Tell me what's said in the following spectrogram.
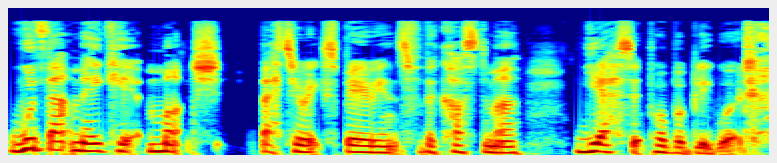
Would that make it much better experience for the customer? Yes it probably would.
